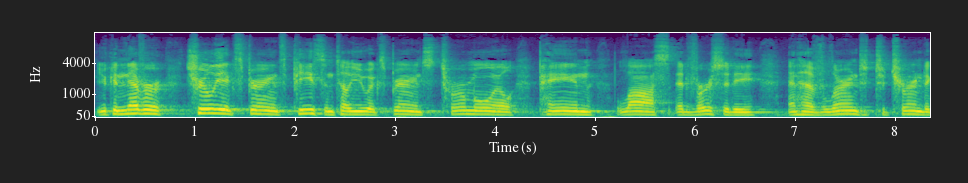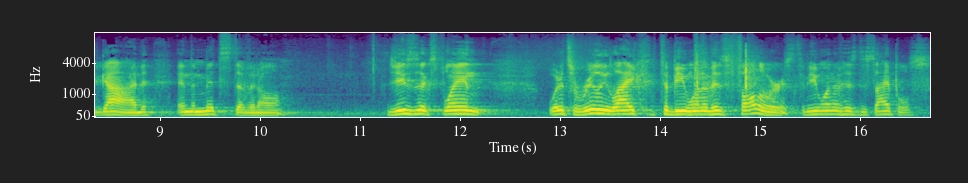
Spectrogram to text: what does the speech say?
You can never truly experience peace until you experience turmoil, pain, loss, adversity, and have learned to turn to God in the midst of it all. Jesus explained what it's really like to be one of his followers, to be one of his disciples.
